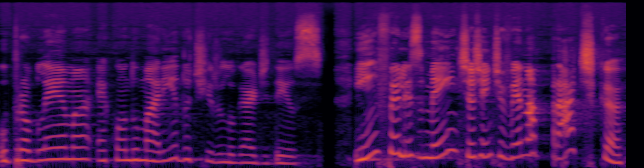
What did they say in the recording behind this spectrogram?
O problema é quando o marido tira o lugar de Deus. E infelizmente a gente vê na prática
